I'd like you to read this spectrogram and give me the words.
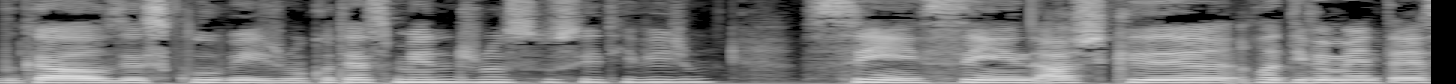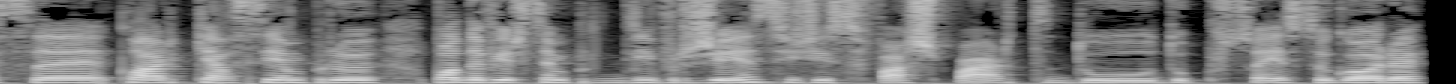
de galos, esse clubismo, acontece menos no associativismo? Sim, sim. Acho que relativamente a essa, claro que há sempre, pode haver sempre divergências, isso faz parte do, do processo. Agora,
